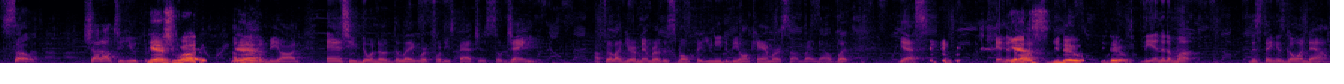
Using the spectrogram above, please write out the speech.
So, shout out to you three. Yeah, she was. Above Yeah. and beyond. And she's doing the, the legwork for these patches. So, Janie, I feel like you're a member of the Smoke Pit. You need to be on camera or something right now. But, yes. End of the month Yes, you do. You do. the end of the month, this thing is going down.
